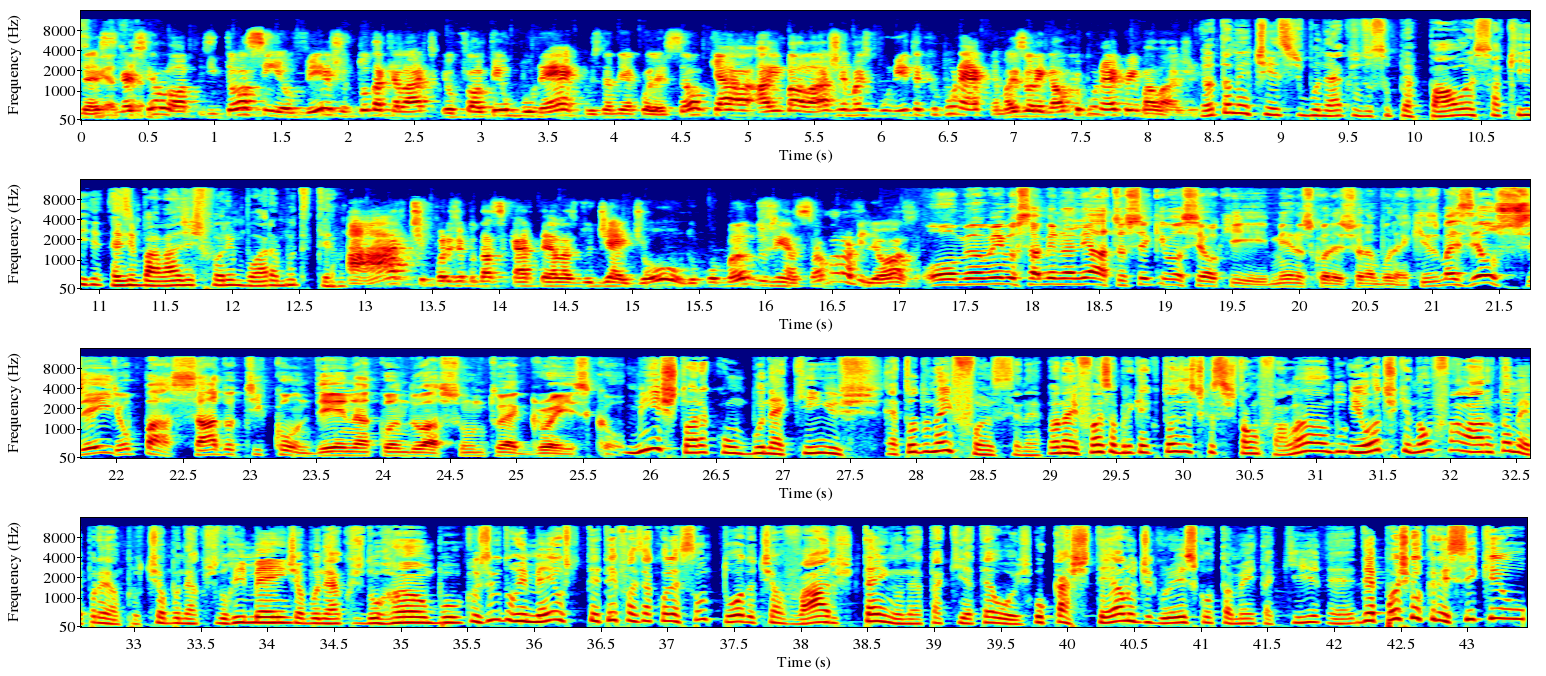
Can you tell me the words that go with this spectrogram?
Mestre Garcia Lopes. Então, assim, eu vejo toda aquela arte. Eu falo, tenho bonecos na minha coleção que a, a embalagem é mais bonita que o boneco. É mais legal que o boneco a embalagem. Eu também tinha esses bonecos do Super Power, só que as embalagens foram embora há muito tempo. A arte, por exemplo, das cartelas do G.I. Joe, do Comandos em Ação, é maravilhosa. Ô, meu amigo Samir Naliato, eu sei que você é o que menos coleciona bonequinhos, mas eu sei que o passado te condena quando o assunto é Grayskull. Minha história com bonequinhos é toda na infância, né? Eu na infância eu brinquei com todos esses que vocês estavam falando e outros que não falaram também. Por exemplo, tinha bonecos do He-Man, tinha bonecos do Rambo. Inclusive do He-Man eu tentei fazer a coleção toda, tinha vários. Tenho, né? Tá aqui até hoje. O Castelo de Grayskull também tá aqui. É, depois que eu cresci que eu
